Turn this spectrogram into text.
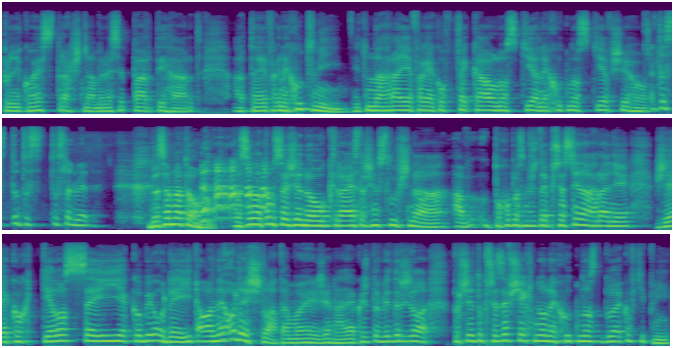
pro někoho je strašná, jmenuje se Party Hard a to je fakt nechutný. Je to nahrání fakt jako fekálnosti a nechutnosti a všeho. A to, to, to, to sledujete? Byl jsem na tom. Byl jsem na tom se ženou, která je strašně slušná a pochopil jsem, že to je přesně na hraně, že jako chtělo se jí jakoby odejít, ale neodešla ta moje žena, jakože to vydržela, protože to přeze všechno nechutnost bylo jako vtipný.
